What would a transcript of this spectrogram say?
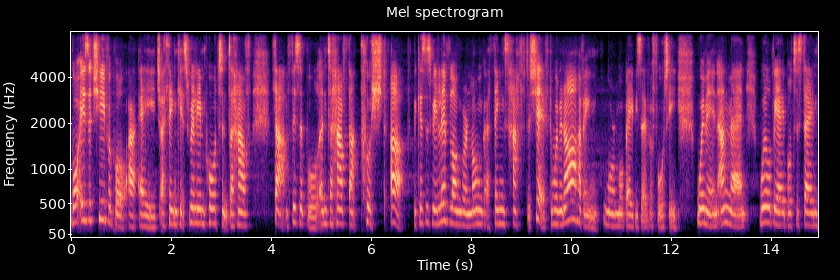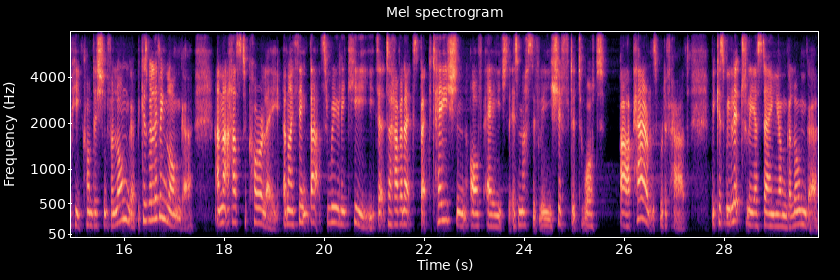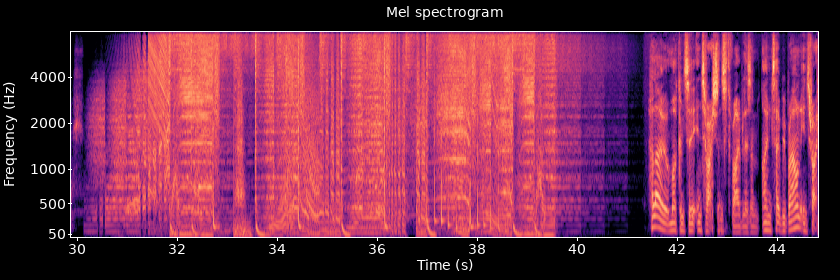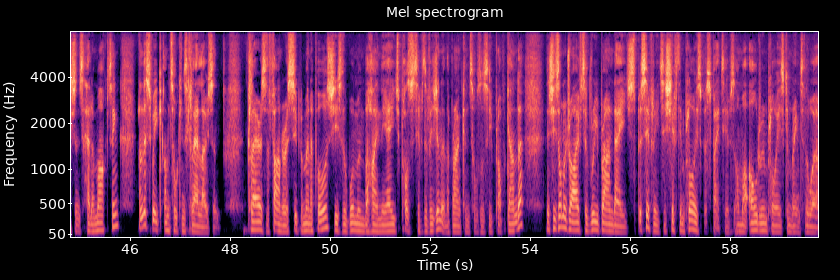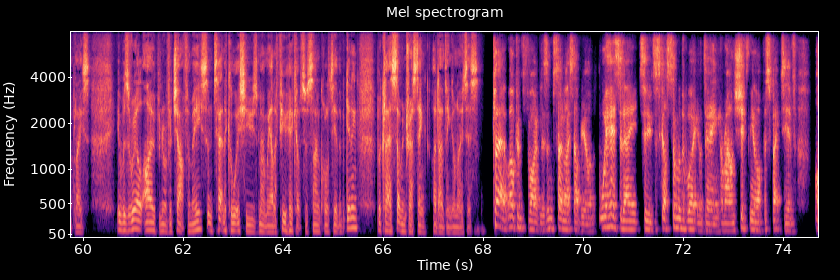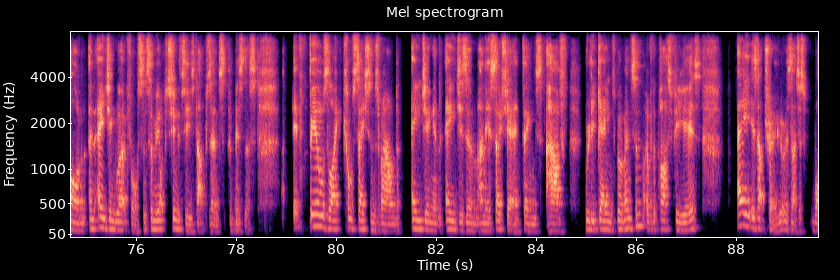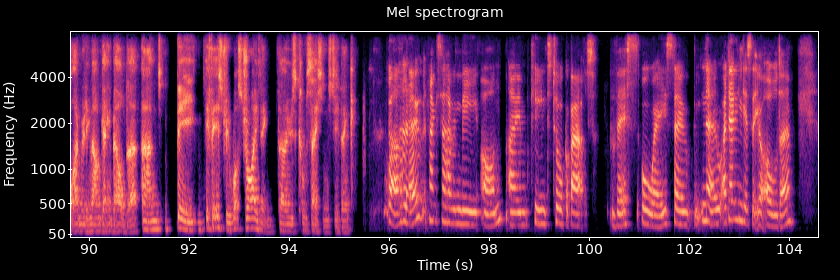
what is achievable at age. I think it's really important to have that visible and to have that pushed up because as we live longer and longer, things have to shift. Women are having more and more babies over 40. Women and men will be able to stay in peak condition for longer because we're living longer. And that has to correlate. And I think that's really key that to have an expectation of age that is massively shifted to what our parents would have had because we literally are staying younger longer. Hello and welcome to Interactions Thrivalism. I'm Toby Brown, Interactions Head of Marketing, and this week I'm talking to Claire Lowson. Claire is the founder of Supermenopause. She's the woman behind the age positive division at the brand consultancy Propaganda, and she's on a drive to rebrand age, specifically to shift employees' perspectives on what older employees can bring to the workplace. It was a real eye opener of a chat for me. Some technical issues meant we had a few hiccups with sound quality at the beginning, but Claire's so interesting, I don't think you'll notice. Claire, welcome to Thrivalism. So nice to have you on. We're here today to discuss some of the work you're doing around shifting our perspective on an aging workforce and some of the opportunities that presents for business. It feels like conversations around aging and ageism and the associated things have really gained momentum over the past few years. A, is that true, or is that just what I'm reading now? I'm getting a bit older. And B, if it is true, what's driving those conversations, do you think? Well, hello. Thanks for having me on. I'm keen to talk about this always. So, no, I don't think it's that you're older,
